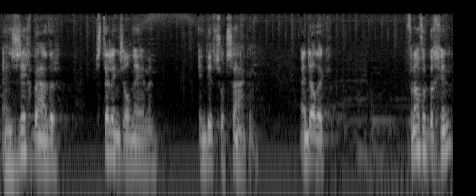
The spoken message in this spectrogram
en zichtbaarder stelling zal nemen in dit soort zaken. En dat ik vanaf het begin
